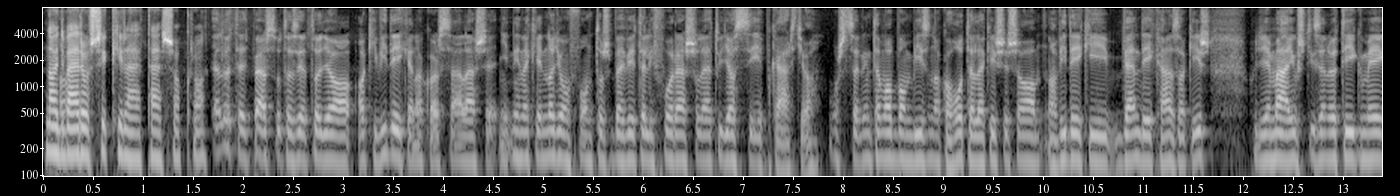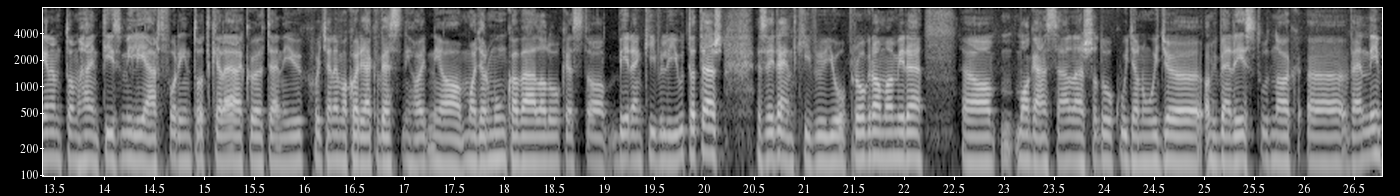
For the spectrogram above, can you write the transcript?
nagyvárosi kilátásokról. Előtte egy pár szót azért, hogy a, aki vidéken akar szállás nyitni, egy nagyon fontos bevételi forrása lehet ugye a szép kártya. Most szerintem abban bíznak a hotelek is, és a, a vidéki vendégházak is, hogy ugye május 15-ig még nem tudom hány 10 milliárd forintot kell elkölteniük, hogyha nem akarják veszni hagyni a magyar munkavállalók ezt a béren kívüli jutatást. Ez egy rendkívül jó program, amire a magánszállásadók ugyanúgy amiben részt tudnak venni.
